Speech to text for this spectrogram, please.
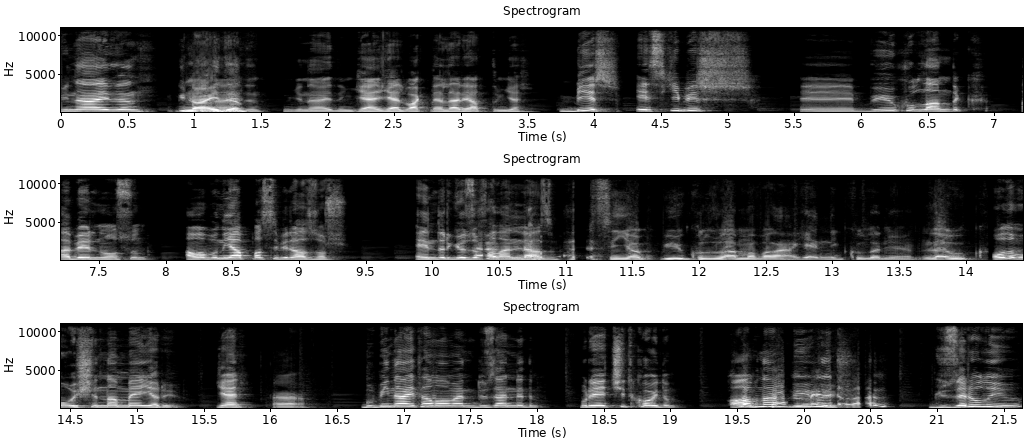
Günaydın. Günaydın. Günaydın. Gel gel bak neler yaptım gel. Bir, eski bir e, büyü kullandık. Haberin olsun. Ama bunu yapması biraz zor. Ender gözü falan lazım. Dersin yok büyük kullanma falan kendi kullanıyor. Lavuk. Oğlum o ışınlanmaya yarıyor. Gel. Ha. Bu binayı tamamen düzenledim. Buraya çit koydum. Bunlar Pembe büyümüş. Lan? Güzel oluyor.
